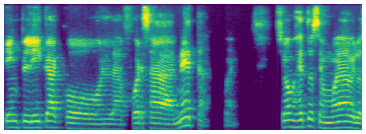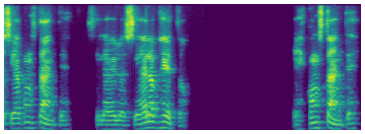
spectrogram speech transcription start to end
¿qué implica con la fuerza neta? Bueno, si un objeto se mueve a velocidad constante, si la velocidad del objeto es constante,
